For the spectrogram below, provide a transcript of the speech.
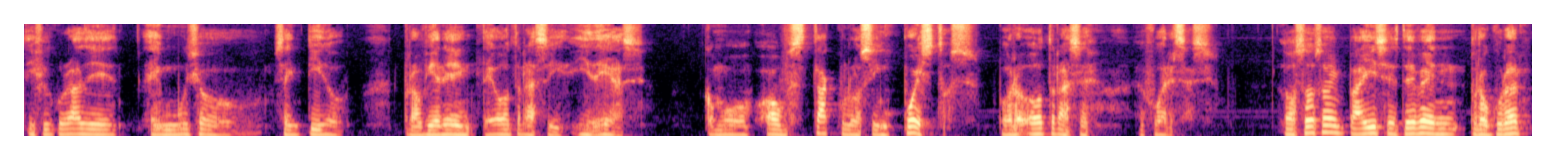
dificultades en mucho sentido provienen de otras ideas, como obstáculos impuestos por otras fuerzas. Los otros países deben procurar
